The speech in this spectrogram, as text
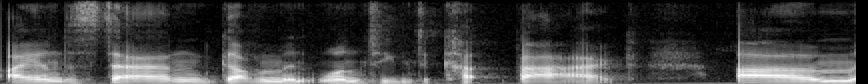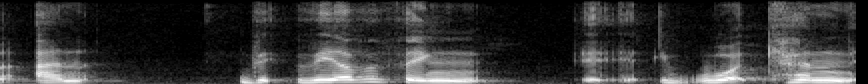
I understand government wanting to cut back. Um, and the, the other thing, what Ken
